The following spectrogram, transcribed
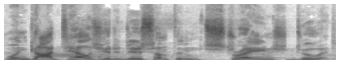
When God tells you to do something strange, do it.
